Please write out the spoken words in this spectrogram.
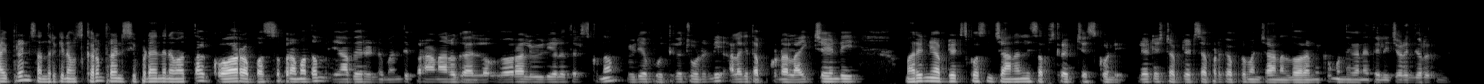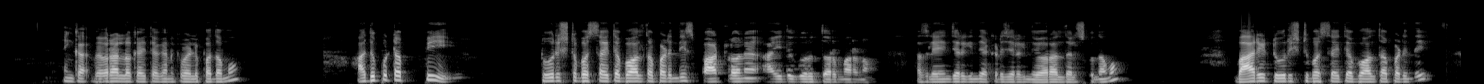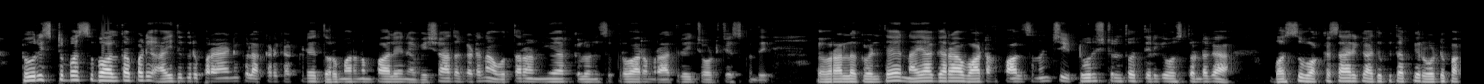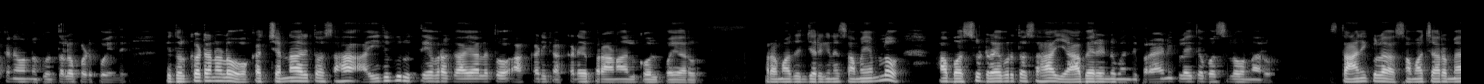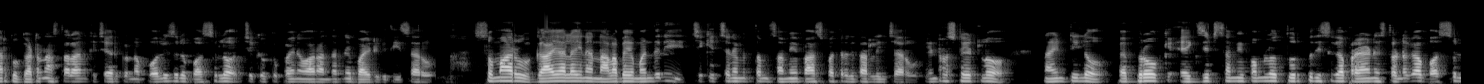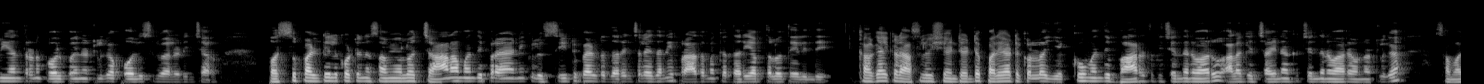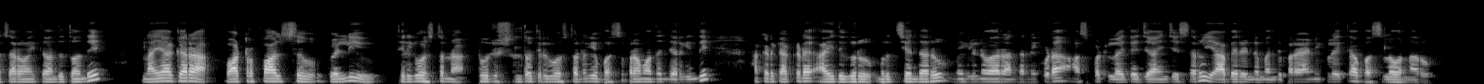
Hi friends అందరికీ నమస్కారం. Friends ఇప్పుడైంది వార్త. ఘోర బస్సు ప్రమాదం. యాభై రెండు మంది ప్రాణాలు గాలిలో. వివరాలు వీడియోలో తెలుసుకుందాం. వీడియో పూర్తిగా చూడండి. అలాగే తప్పకుండా లైక్ చేయండి. మరిన్ని అప్డేట్స్ కోసం ఛానల్ని సబ్స్క్రైబ్ చేసుకోండి. లేటెస్ట్ అప్డేట్స్ ఎప్పటికప్పుడు మన ఛానల్ ద్వారా మీకు ముందుగానే తెలియచేయడం జరుగుతుంది. ఇంకా వివరాల్లోకి అయితే కనుక వెళ్ళిపోదాము. అదుపు తప్పి టూరిస్ట్ బస్సు అయితే బాల్తో పడింది. స్పాట్లోనే ఐదుగురు దుర్మరణం. అసలు ఏం జరిగింది? ఎక్కడ జరిగింది? వివరాలు తెలుసుకుందాము. భారీ టూరిస్ట్ బస్సు అయితే బాల్తో పడింది. టూరిస్ట్ బస్సు బాల్తో పడి ఐదుగురు ప్రయాణికులు అక్కడికక్కడే దుర్మరణం పాలైన విషాద ఘటన ఉత్తర న్యూయార్క్లోని శుక్రవారం రాత్రి చోటు చేసుకుంది. వివరాల్లోకి వెళితే నయాగరా వాటర్ ఫాల్స్ నుంచి టూరిస్టులతో తిరిగి వస్తుండగా బస్సు ఒక్కసారిగా అదుపు తప్పి రోడ్డు పక్కనే ఉన్న గుంతలో పడిపోయింది. ఈ దుర్ఘటనలో ఒక చిన్నారితో సహా ఐదుగురు తీవ్ర గాయాలతో అక్కడికక్కడే ప్రాణాలు కోల్పోయారు. ప్రమాదం జరిగిన సమయంలో ఆ బస్సు డ్రైవర్తో సహా యాభై రెండు మంది ప్రయాణికులైతే బస్సులో ఉన్నారు. స్థానికుల సమాచారం మేరకు ఘటనా స్థలానికి చేరుకున్న పోలీసులు బస్సులో చిక్కుకుపోయిన వారందరినీ బయటికి తీశారు. సుమారు గాయాలైన నలభై మందిని చికిత్స నిమిత్తం సమీప ఆసుపత్రికి తరలించారు. ఇంటర్ స్టేట్లో నైన్టీలో పెబ్రోక్ ఎగ్జిట్ సమీపంలో తూర్పు దిశగా ప్రయాణిస్తుండగా బస్సు నియంత్రణ కోల్పోయినట్లుగా పోలీసులు వెల్లడించారు. బస్సు పల్టీలు కొట్టిన సమయంలో చాలా మంది ప్రయాణికులు సీటు బెల్ట్ ధరించలేదని ప్రాథమిక దర్యాప్తులో తేలింది. కాగా ఇక్కడ అసలు విషయం ఏంటంటే పర్యాటకుల్లో ఎక్కువ మంది భారత్కు చెందినవారు అలాగే చైనాకు చెందినవారే ఉన్నట్లుగా సమాచారం అయితే అందుతోంది. నయాగర వాటర్ ఫాల్స్ వెళ్ళి తిరిగి వస్తున్న టూరిస్టులతో తిరిగి వస్తుండగా బస్సు ప్రమాదం జరిగింది. అక్కడికక్కడే ఐదుగురు మృతి చెందారు. మిగిలిన వారు అందరినీ కూడా హాస్పిటల్లో అయితే జాయిన్ చేశారు. యాభై రెండు మంది ప్రయాణికులు అయితే ఆ బస్సులో ఉన్నారు.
